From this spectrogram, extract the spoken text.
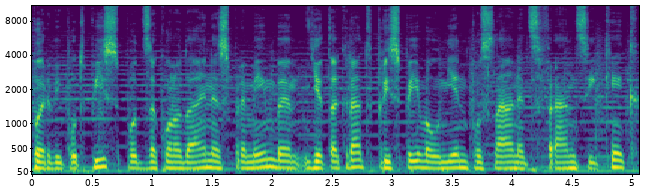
Prvi podpis pod zakonodajne spremembe je takrat prispeval njen poslanec Franci Kek,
